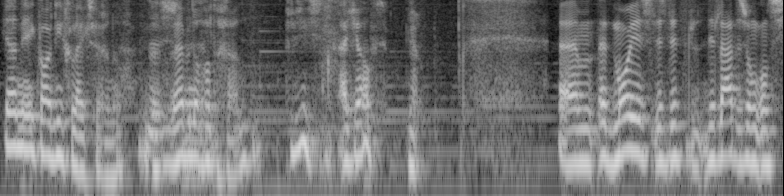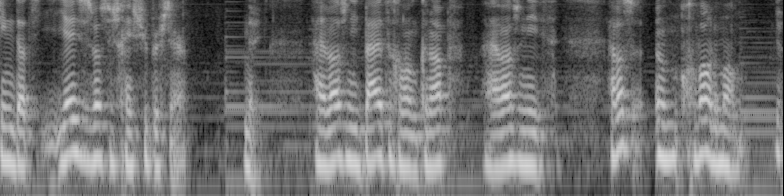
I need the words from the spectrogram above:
Ja, nee, ik wou het niet gelijk zeggen nog. Dus, we hebben nog eh, wat te gaan. Precies, uit je hoofd. Ja. Ehm, het mooie is, dus dit, dit laat dus ons zien dat Jezus was dus geen superster. Nee. Hij was niet buitengewoon knap. Hij was niet... Hij was een gewone man. Ja.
